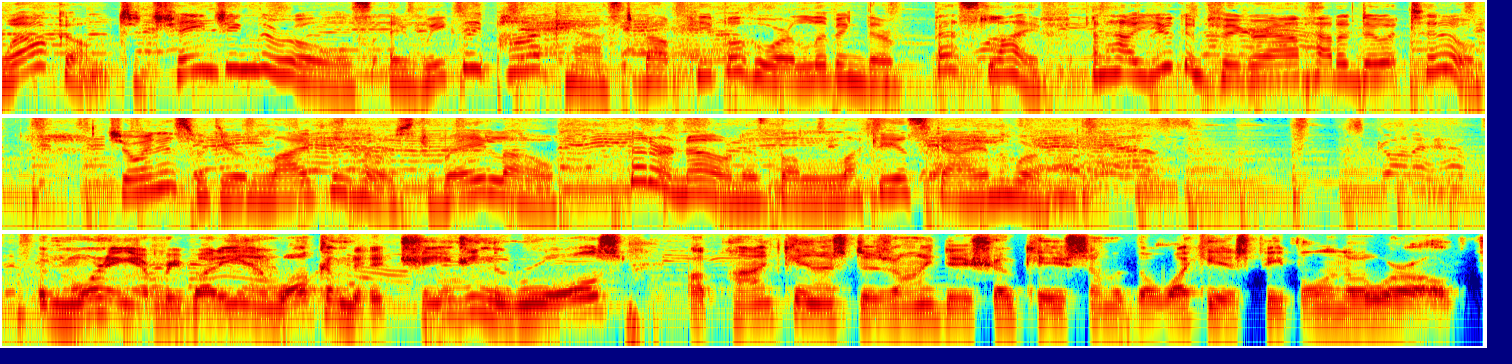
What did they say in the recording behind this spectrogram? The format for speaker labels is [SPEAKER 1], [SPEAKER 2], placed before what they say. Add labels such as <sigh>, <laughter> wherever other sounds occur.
[SPEAKER 1] Welcome to Changing the Rules, a weekly podcast about people who are living their best life and how you can figure out how to do it too. Join us with your lively host, Ray Lowe, better known as the luckiest guy in the world.
[SPEAKER 2] Good morning, everybody, and welcome to Changing the Rules, a podcast designed to showcase some of the luckiest people in the world.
